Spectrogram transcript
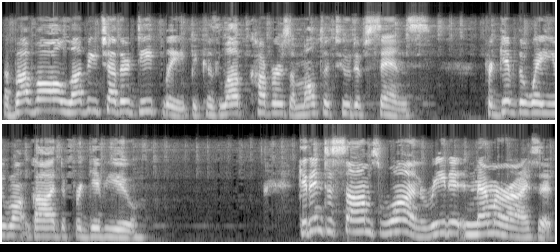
Above all, love each other deeply because love covers a multitude of sins. Forgive the way you want God to forgive you. Get into Psalms 1, read it and memorize it.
